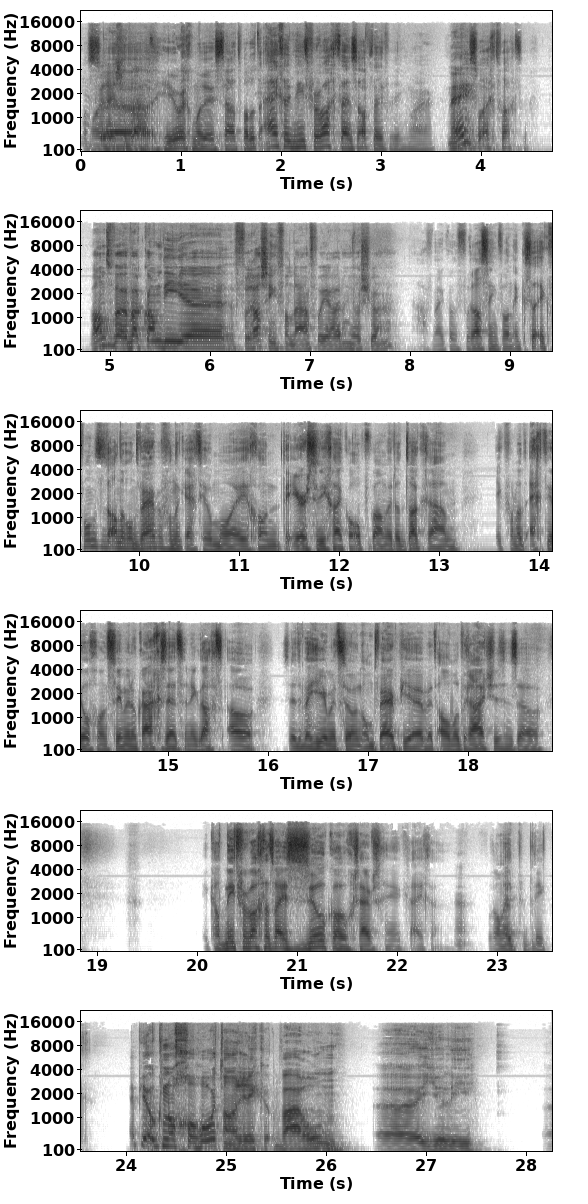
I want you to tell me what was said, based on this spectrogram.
Dat uh, heel erg mooi resultaat. We hadden het eigenlijk niet verwacht tijdens de aflevering, maar nee? dat is wel echt prachtig. Want waar, waar kwam die uh, verrassing vandaan voor jou dan, Joshua? Nou, voor mij kwam de verrassing van... Ik, ik vond de andere ontwerpen vond ik echt heel mooi. Gewoon de eerste die gelijk al opkwam met dat dakraam. Ik vond het echt heel gewoon slim in elkaar gezet. En ik dacht, oh, zitten we hier met zo'n ontwerpje met allemaal draadjes en zo. Ik had niet verwacht dat wij zulke hoge cijfers gingen krijgen. Ja. Vooral met het publiek. Heb je ook nog gehoord dan, Rick, waarom uh, jullie, uh,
